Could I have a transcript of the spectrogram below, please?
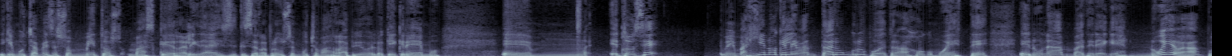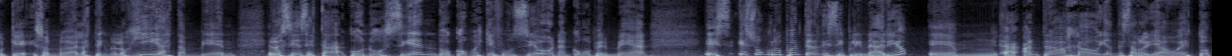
y que muchas veces son mitos más que realidades y que se reproducen mucho más rápido de lo que creemos. entonces, me imagino que levantar un grupo de trabajo como este en una materia que es nueva, porque son nuevas las tecnologías también, recién se está conociendo cómo es que funcionan, cómo permean. ¿Es, es un grupo interdisciplinario? Em, ¿Han trabajado y han desarrollado esto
